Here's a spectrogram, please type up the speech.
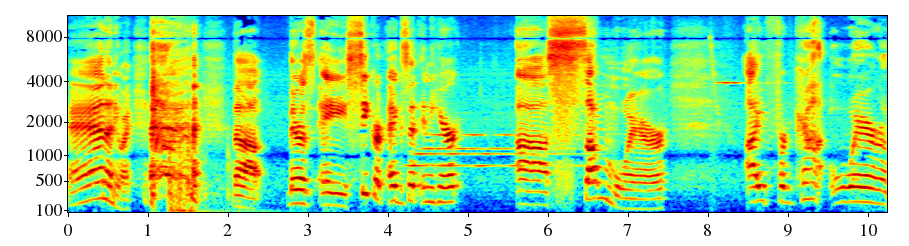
And anyway, the there's a secret exit in here uh, somewhere. I forgot where,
